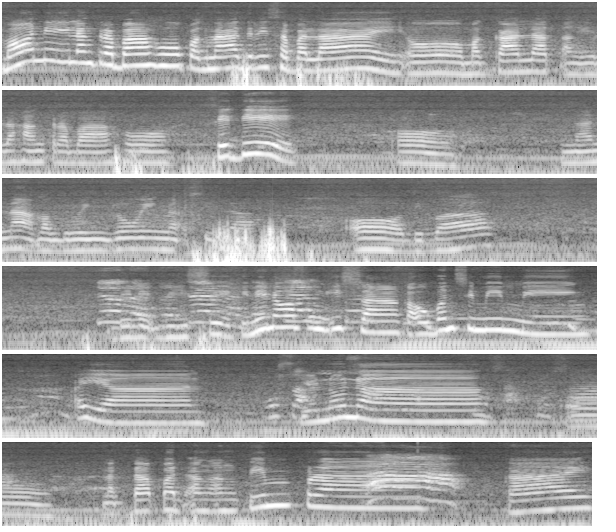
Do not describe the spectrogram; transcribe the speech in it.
Mao ni ilang trabaho pag naa diri sa balay. Oh, magkalat ang ilahang trabaho. Sidi. Oh. Nana, mag-drawing-drawing na sila. Oh, di ba? Dili busy. Kini naman pong isa, kauban si Miming. Ayan. Yun no na. Oh, nagtapad ang ang timpra. Kay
